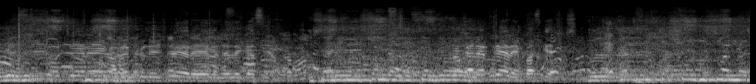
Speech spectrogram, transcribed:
Pour les avec les joueurs et la délégation. Le terrain, basket. de la qualification du particulier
